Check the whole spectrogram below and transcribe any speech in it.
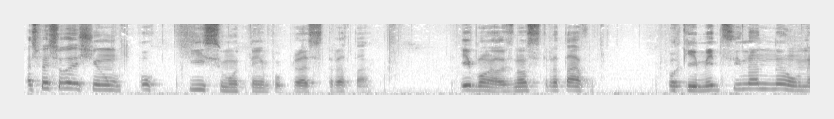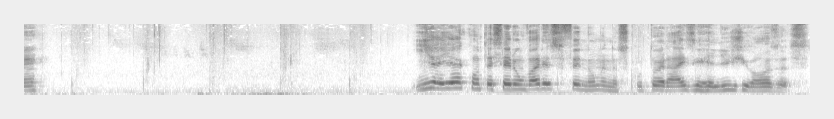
As pessoas tinham pouquíssimo tempo para se tratar. E bom, elas não se tratavam. Porque medicina não, né? E aí aconteceram vários fenômenos culturais e religiosos.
